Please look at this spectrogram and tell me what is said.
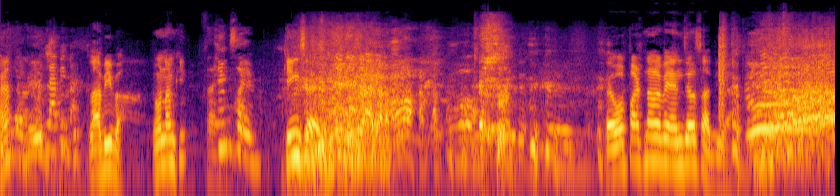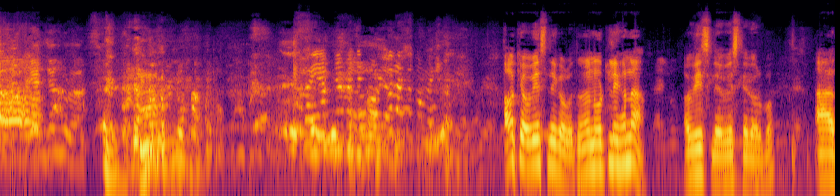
হ্যাঁ? লাবিবা। লাবিবা। তোমার নাম কি? কিং সাহেব। কিং আমাকে করব না তো কমেন্ট ওকে অবভিয়াসলি করব তোমরা নোট লেখো না অবভিয়াসলি অবভিয়াসলি করব আর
